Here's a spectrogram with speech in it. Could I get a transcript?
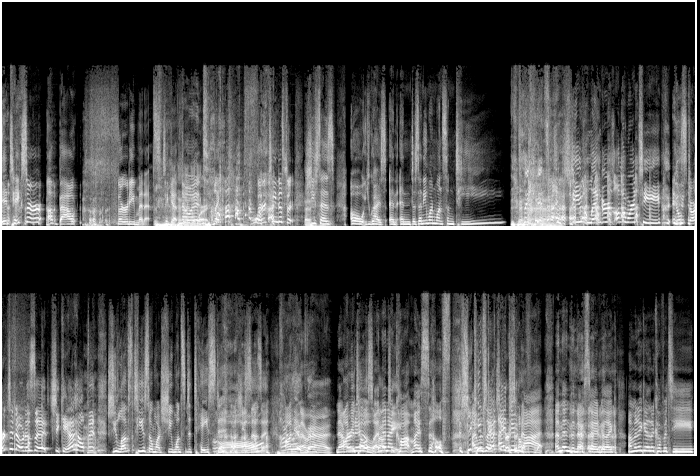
it takes her about 30 minutes to get through No, the it's- word. Like 13 to 30. She says, Oh, you guys, and and does anyone want some tea? Like, she lingers on the word tea. You'll start to notice it. She can't help it. She loves tea so much she wants to taste it. when She says it. Anya, Never, never Anya, knew. and about then I caught myself. She I keeps was like, catching I do not. And then the next day I'd be like, I'm gonna get a cup of tea,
